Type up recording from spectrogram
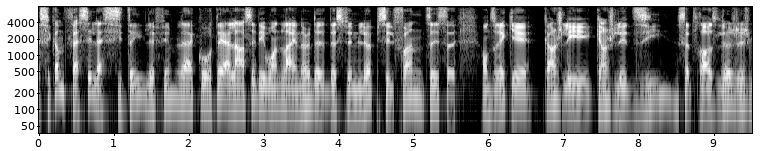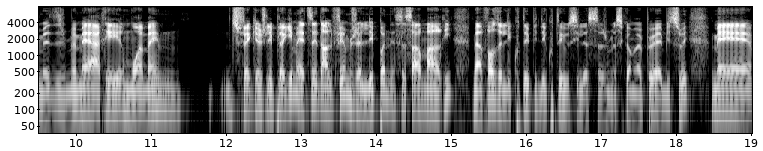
c'est comme facile à citer le film là, à côté, à lancer des one-liners de, de ce film-là. Puis c'est le fun, tu sais. On dirait que quand je, quand je le dis, cette phrase-là, je, je me, je me mets à rire moi-même du fait que je l'ai plugué, mais tu sais, dans le film, je l'ai pas nécessairement ri, mais à force de l'écouter puis de l'écouter aussi, là, ça, je me suis comme un peu habitué. Mais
